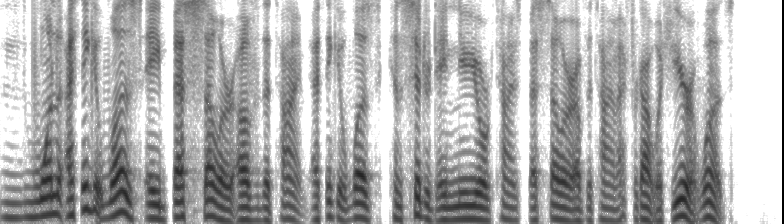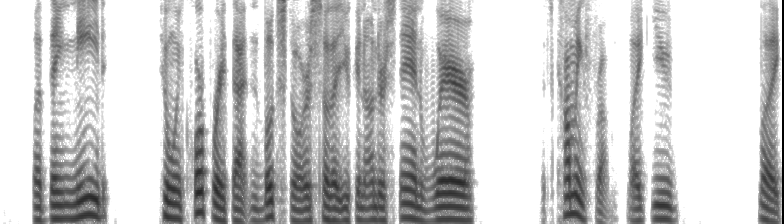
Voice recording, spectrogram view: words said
one. I think it was a bestseller of the time. I think it was considered a New York Times bestseller of the time. I forgot which year it was, but they need to incorporate that in bookstores so that you can understand where it's coming from. Like you, like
